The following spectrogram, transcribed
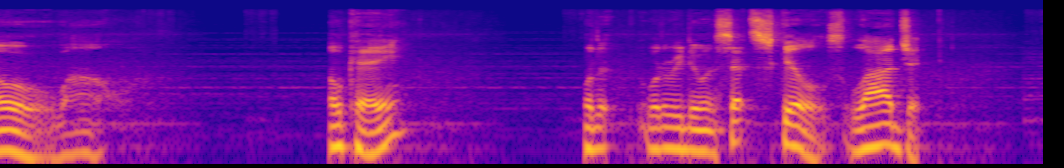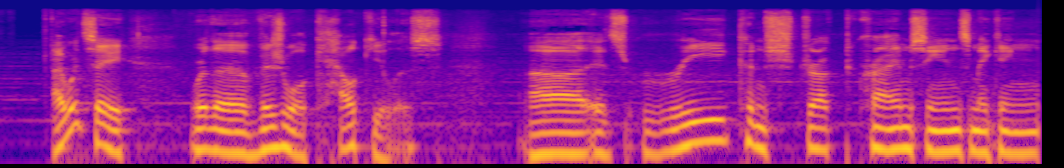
Oh, wow. Okay. What, what are we doing? Set skills, logic, I would say we're the visual calculus. Uh, it's reconstruct crime scenes, making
